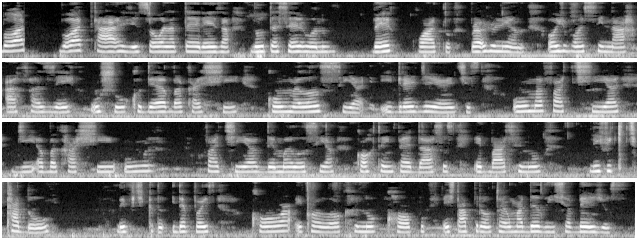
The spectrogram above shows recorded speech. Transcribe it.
Boa, boa tarde, sou Ana Tereza do terceiro ano B4 Pro Juliana. Hoje vou ensinar a fazer um suco de abacaxi com melancia. Ingredientes: uma fatia de abacaxi, uma fatia de melancia, corta em pedaços e bate no liquidificador e depois coa e coloca no copo. Está pronto, é uma delícia. Beijos.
